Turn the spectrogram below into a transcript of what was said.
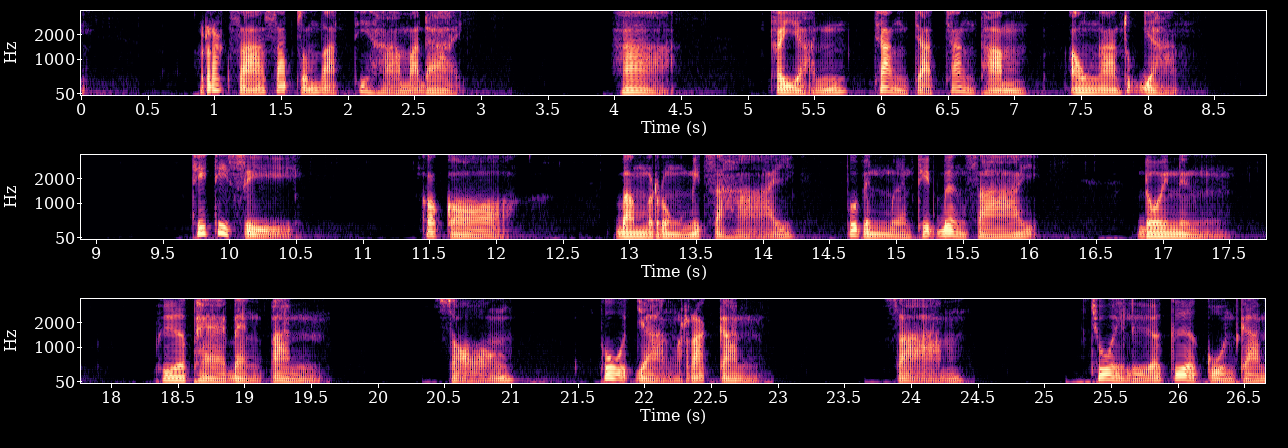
4. รักษาทรัพย์สมบัติที่หามาได้ 5. ขยันช่างจัดช่างทำ เอางานทุกอย่าง ทิศที่สี่ก็กบำรุงมิตรสหายผู้เป็นเหมือนทิศเบื้องซ้าย โดยหนึ่งเพื่อแผ่แบ่งปัน 2. พูดอย่างรักกัน 3. ช่วยเหลือเกื้อกูลกัน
